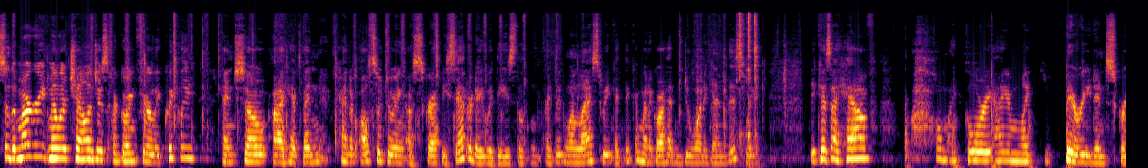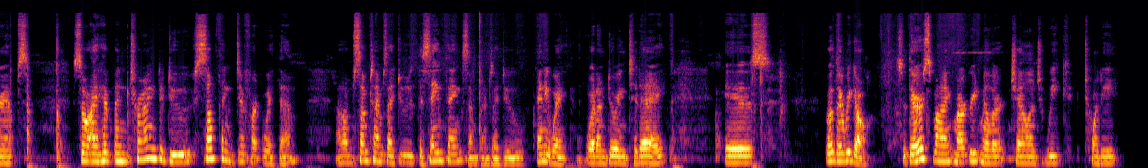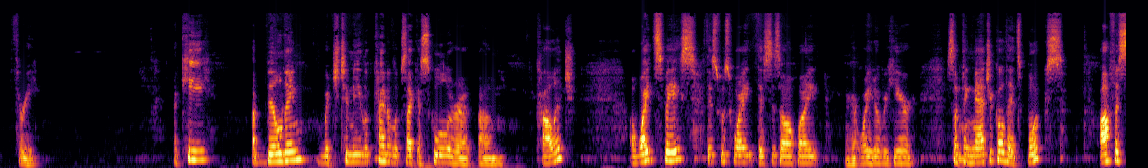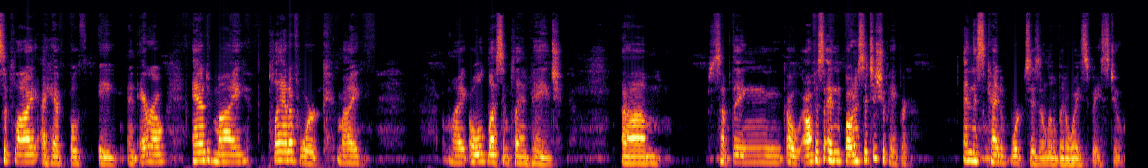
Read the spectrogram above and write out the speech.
So the Margarete Miller challenges are going fairly quickly. And so I have been kind of also doing a Scrappy Saturday with these. I did one last week. I think I'm going to go ahead and do one again this week because I have, oh my glory, I am like buried in scraps. So I have been trying to do something different with them. Um, sometimes I do the same thing, sometimes I do, anyway, what I'm doing today is, well, there we go. So there's my Margarete Miller Challenge Week 23. A key, a building, which to me look kind of looks like a school or a um, college. A white space, this was white, this is all white. I got white over here something magical, that's books. Office supply, I have both a an arrow and my plan of work, my my old lesson plan page. Um, something, oh, office and bonus of tissue paper. And this kind of works as a little bit of white space too.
